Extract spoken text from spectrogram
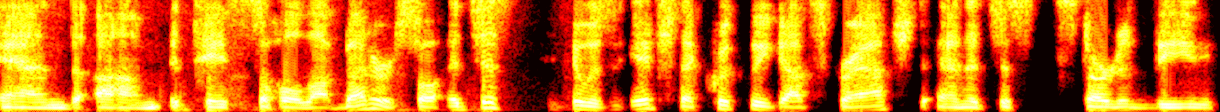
and um, it tastes a whole lot better." So it just it was itch that quickly got scratched, and it just started the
